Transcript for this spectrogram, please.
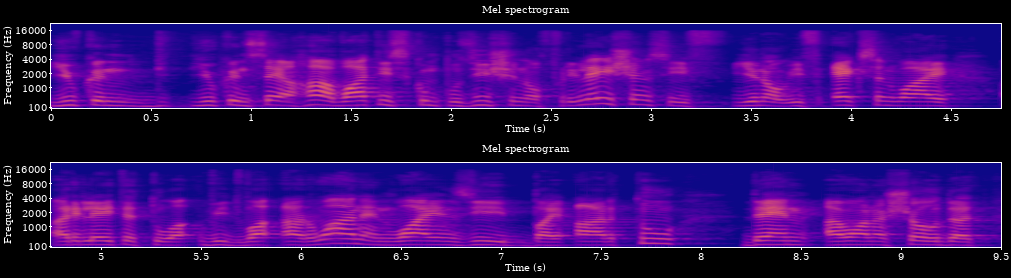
you can, you can say, aha, what is composition of relations? If, you know, if X and Y are related to, with R1 and Y and Z by R2, then I want to show that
